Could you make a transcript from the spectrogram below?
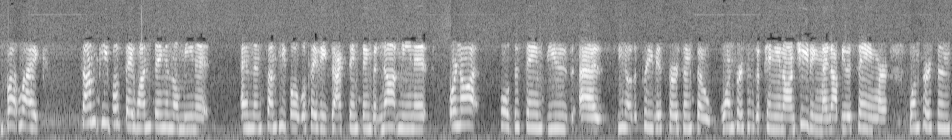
But like, some people say one thing and they'll mean it, and then some people will say the exact same thing but not mean it, or not hold the same views as you know the previous person. So one person's opinion on cheating might not be the same, or one person's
